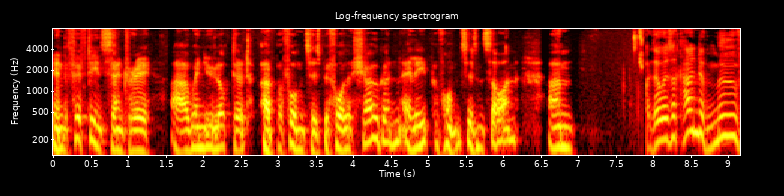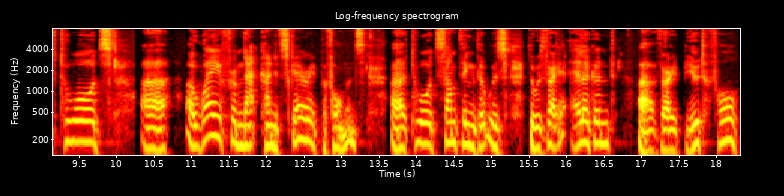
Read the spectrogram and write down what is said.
in the 15th century, uh, when you looked at uh, performances before the shogun, elite performances, and so on, um, there was a kind of move towards uh, away from that kind of scary performance uh, towards something that was that was very elegant, uh, very beautiful,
